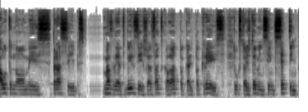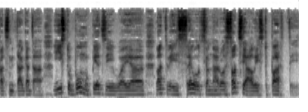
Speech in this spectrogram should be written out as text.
autonomijas prasības mazliet virzīšos atkal atpakaļ pa kreisi. 1917. gadā īstu bumu piedzīvoja Latvijas revolucionāro sociālistu partija,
